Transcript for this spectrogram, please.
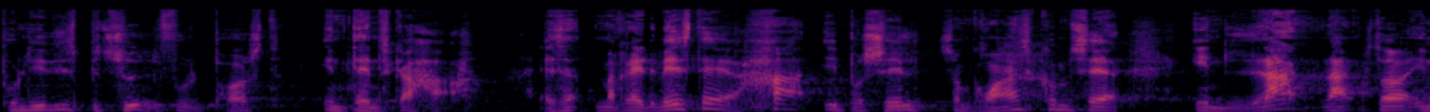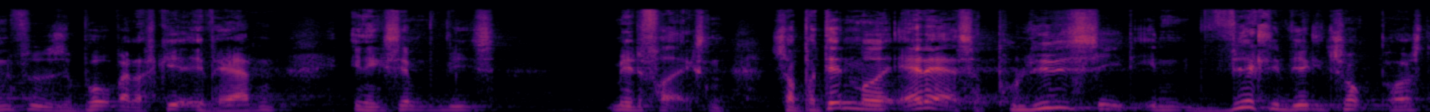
politisk betydningsfulde post, en dansker har. Altså, Margrethe Vestager har i Bruxelles som konkurrencekommissær en lang, lang større indflydelse på, hvad der sker i verden, end eksempelvis Mette Frederiksen. Så på den måde er det altså politisk set en virkelig, virkelig tung post.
